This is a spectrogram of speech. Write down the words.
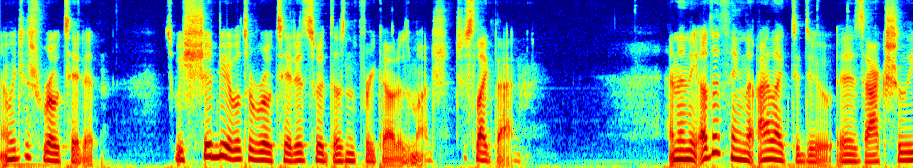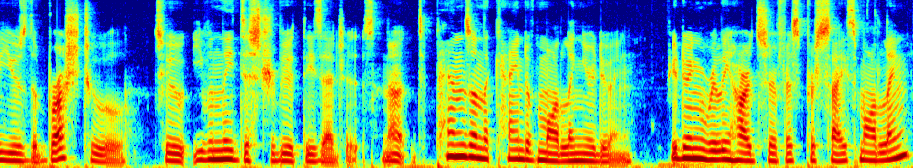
and we just rotate it. So we should be able to rotate it so it doesn't freak out as much, just like that. And then the other thing that I like to do is actually use the brush tool to evenly distribute these edges. Now it depends on the kind of modeling you're doing. If you're doing really hard surface precise modeling,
